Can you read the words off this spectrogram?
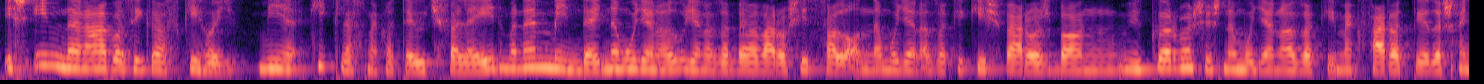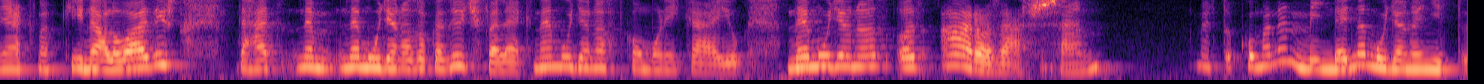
és innen ágazik az ki, hogy milyen, kik lesznek a te ügyfeleid, mert nem mindegy, nem ugyanaz, ugyanaz a belvárosi szalon, nem ugyanaz, aki kisvárosban műkörmös, és nem ugyanaz, aki megfáradt édesanyáknak kínál oázist, tehát nem, nem ugyanazok az ügyfelek, nem ugyanazt kommunikáljuk, nem ugyanaz az árazás sem, mert akkor már nem mindegy, nem ugyanannyit,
